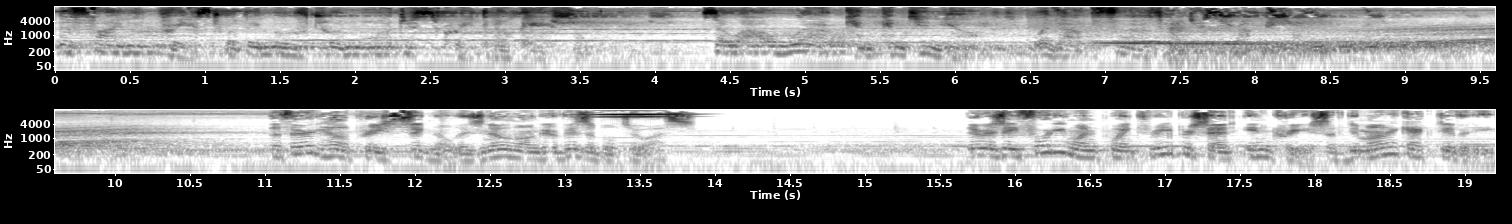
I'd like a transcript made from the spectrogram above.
The final priest will be moved to a more discreet location, so our work can continue without further disruption. The third Hell Priest signal is no longer visible to us. There is a 41.3% increase of demonic activity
